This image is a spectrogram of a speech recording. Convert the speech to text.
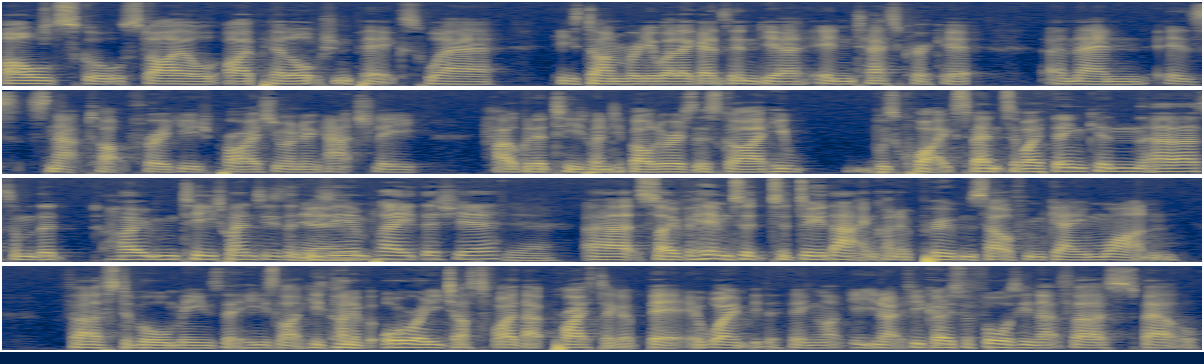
old school style IPL auction picks where he's done really well against India in Test cricket and then is snapped up for a huge price. You're wondering actually how good a T20 bowler is this guy? He was quite expensive, I think, in uh, some of the home T20s that New Zealand played this year. Yeah. Uh, so for him to, to do that and kind of prove himself from game one, first of all, means that he's like he's kind of already justified that price tag a bit. It won't be the thing like you know if he goes for 40 in that first spell,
